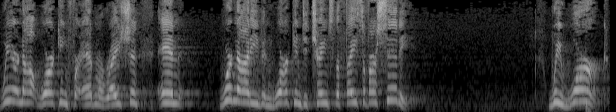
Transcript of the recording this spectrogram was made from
We are not working for admiration. And we're not even working to change the face of our city. We work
